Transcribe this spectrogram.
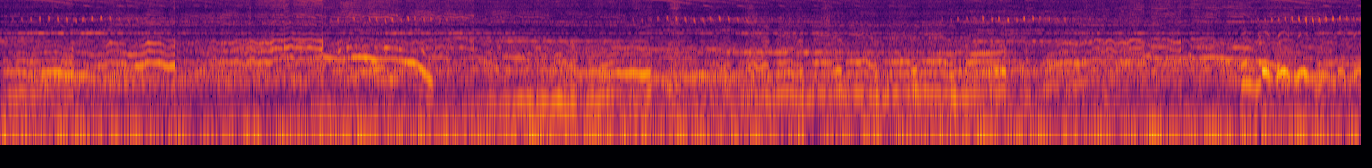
Ha ha ha ha!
